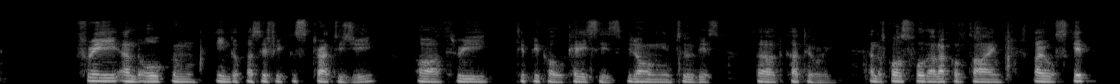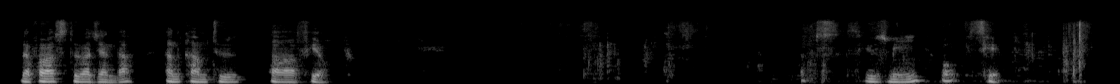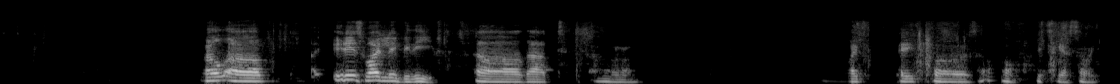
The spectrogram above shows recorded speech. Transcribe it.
free and open Indo-Pacific strategy are three typical cases belonging to this third category. And of course, for the lack of time, I will skip the first two agenda and come to uh, FOIP. Excuse me. Oh, it's here. Well, uh, it is widely believed uh, that uh, white papers, oh, it's here, sorry.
